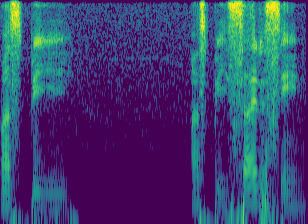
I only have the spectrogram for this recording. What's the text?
must be must be cytosine,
